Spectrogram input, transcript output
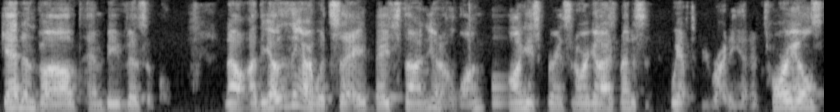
get involved and be visible. Now, uh, the other thing I would say, based on you know long long experience in organized medicine, we have to be writing editorials.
